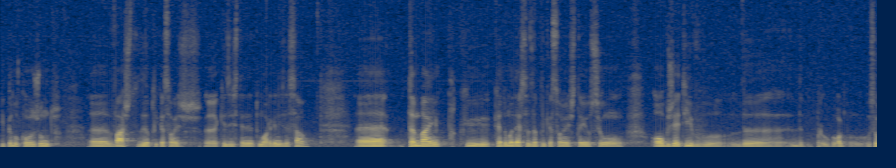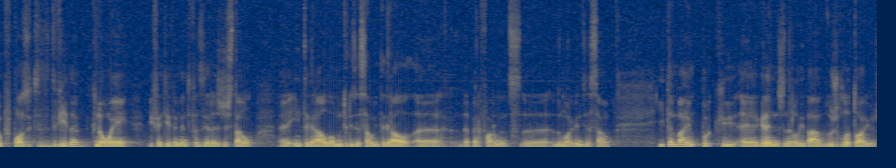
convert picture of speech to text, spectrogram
e pelo conjunto uh, vasto de aplicações que existem dentro de uma organização, também porque cada uma destas aplicações tem o seu objetivo, de, de, o seu propósito de vida, que não é efetivamente fazer a gestão integral ou monitorização integral uh, da performance uh, de uma organização, e também porque a grande generalidade dos relatórios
